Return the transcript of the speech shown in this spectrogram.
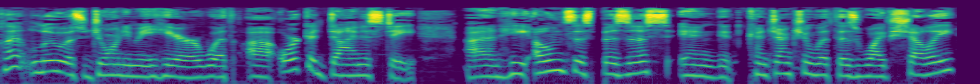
Clint Lewis joining me here with uh, Orchid Dynasty, and he owns this business in conjunction with his wife Shelly.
